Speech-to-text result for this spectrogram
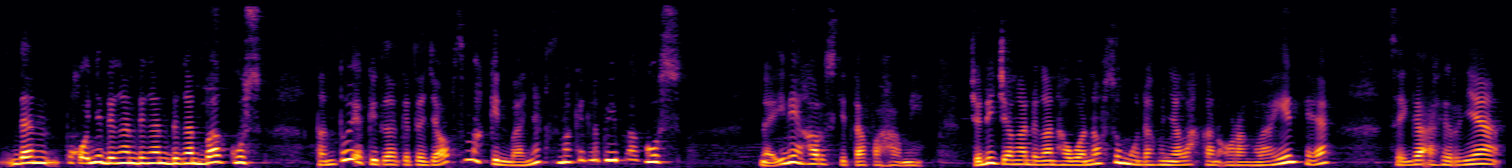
dan pokoknya dengan dengan dengan bagus. Tentu ya kita kita jawab semakin banyak semakin lebih bagus. Nah, ini yang harus kita pahami. Jadi jangan dengan hawa nafsu mudah menyalahkan orang lain ya, sehingga akhirnya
